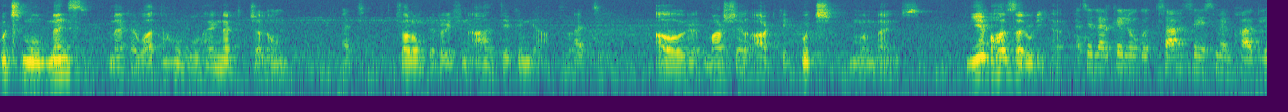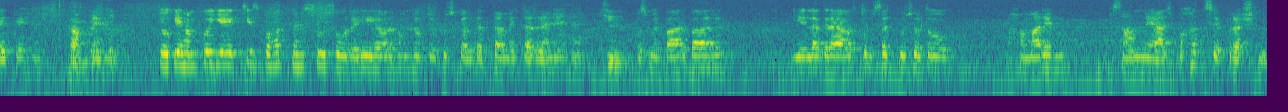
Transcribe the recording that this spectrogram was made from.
कुछ मूवमेंट्स मैं करवाता हूँ वो है नट चलोम अच्छा। चलोम के ट्रेडिशन आज देखेंगे आप। अच्छा। और मार्शल आर्ट के कुछ मूवमेंट्स ये बहुत ज़रूरी है। अच्छा लड़के लोग उत्साह से इसमें भाग लेते हैं हाँ, करते हैं। क्योंकि हमको ये एक चीज़ बहुत महसूस हो रही है और हम लोग जो कुछ कलकत्ता में कर रहे हैं उसमें बार बार ये लग रहा है और तुम सच पूछो तो हमारे सामने आज बहुत से प्रश्न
